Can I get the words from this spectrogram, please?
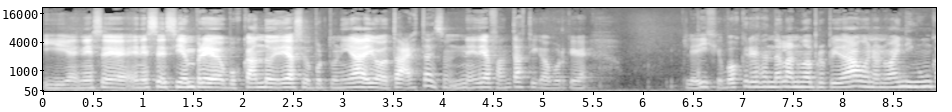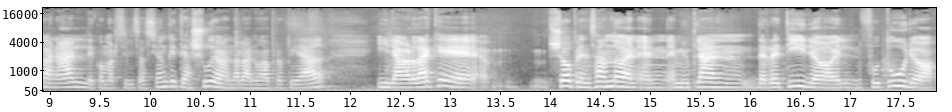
Y en ese, en ese siempre buscando ideas y oportunidades, digo, "Ta, esta es una idea fantástica porque le dije, vos querés vender la nueva propiedad, bueno, no hay ningún canal de comercialización que te ayude a vender la nueva propiedad. Y la verdad que mm, yo pensando en, en- mi plan de retiro, el futuro,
